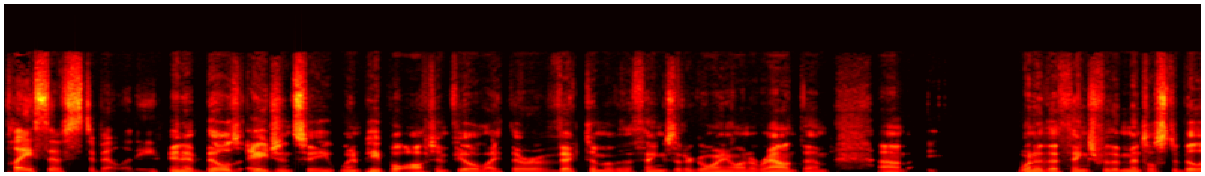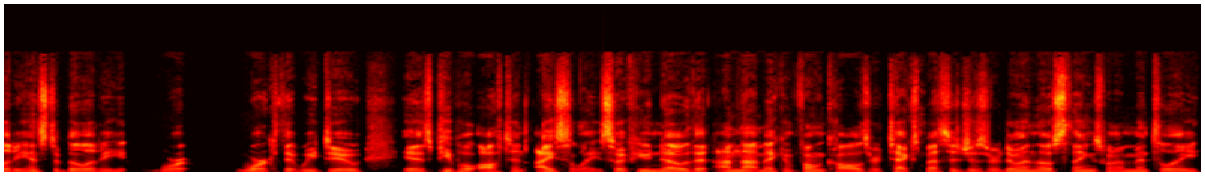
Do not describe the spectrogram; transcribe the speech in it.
place of stability And it builds agency when people often feel like they're a victim of the things that are going on around them. Um, one of the things for the mental stability instability were work that we do is people often isolate. So if you know that I'm not making phone calls or text messages or doing those things when I'm mentally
